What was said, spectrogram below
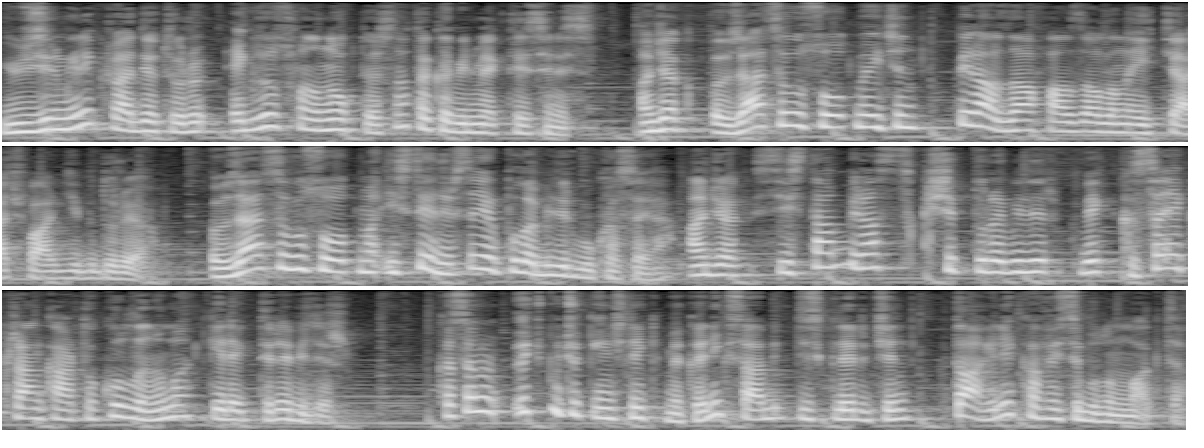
120'lik radyatörü egzoz fanı noktasına takabilmektesiniz. Ancak özel sıvı soğutma için biraz daha fazla alana ihtiyaç var gibi duruyor. Özel sıvı soğutma istenirse yapılabilir bu kasaya. Ancak sistem biraz sıkışık durabilir ve kısa ekran kartı kullanımı gerektirebilir. Kasanın 3.5 inçlik mekanik sabit diskler için dahili kafesi bulunmakta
